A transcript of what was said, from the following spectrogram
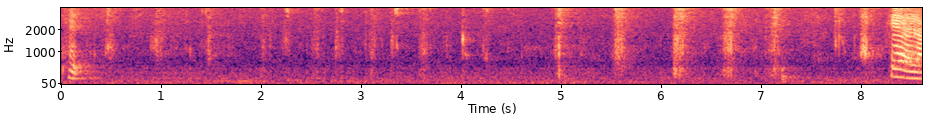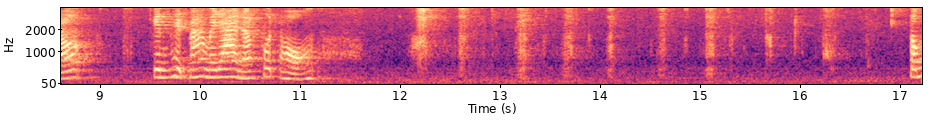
เผ็ด แก่แล้ว กินเผ็ดมากไม่ได้นะปวดท้อง ต้อง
